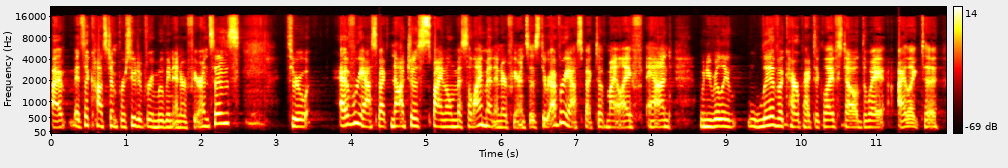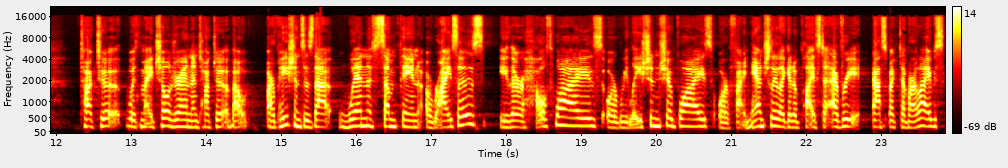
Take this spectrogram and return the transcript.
I, it's a constant pursuit of removing interferences through every aspect, not just spinal misalignment interferences, through every aspect of my life. And when you really live a chiropractic lifestyle, the way I like to talk to with my children and talk to about our patients is that when something arises, either health wise or relationship wise or financially, like it applies to every aspect of our lives,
